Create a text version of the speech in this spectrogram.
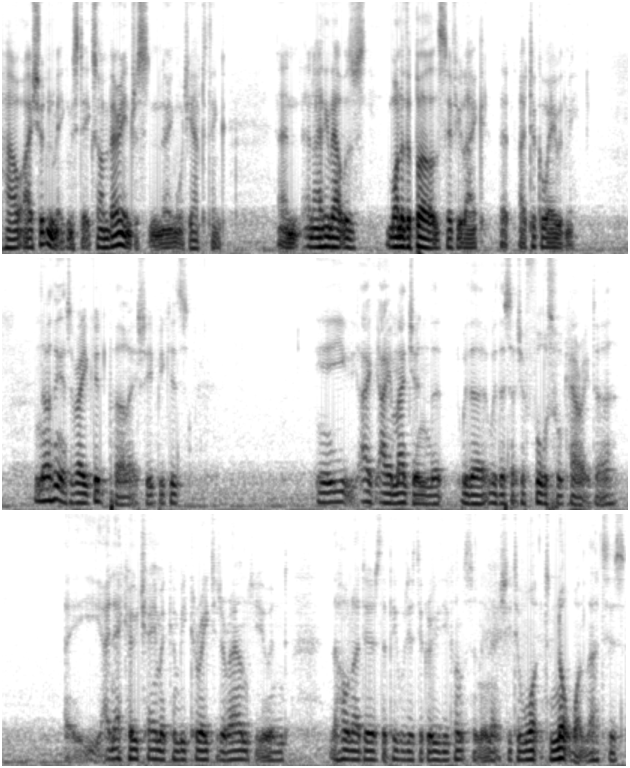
how I shouldn't make mistakes, so I'm very interested in knowing what you have to think." And and I think that was one of the pearls, if you like, that I took away with me. No, I think that's a very good pearl actually, because you, you, I, I imagine that with a with a, such a forceful character, a, an echo chamber can be created around you, and the whole idea is that people just agree with you constantly, and actually to want to not want that is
